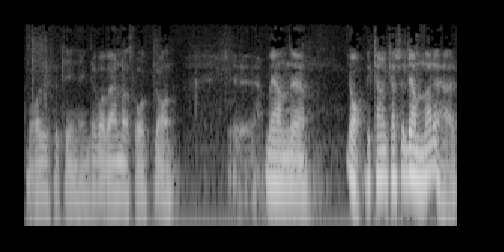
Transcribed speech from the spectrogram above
vad det för tidning? Det var Värmlands Folkblad. Eh, men eh, ja, vi kan kanske lämna det här.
